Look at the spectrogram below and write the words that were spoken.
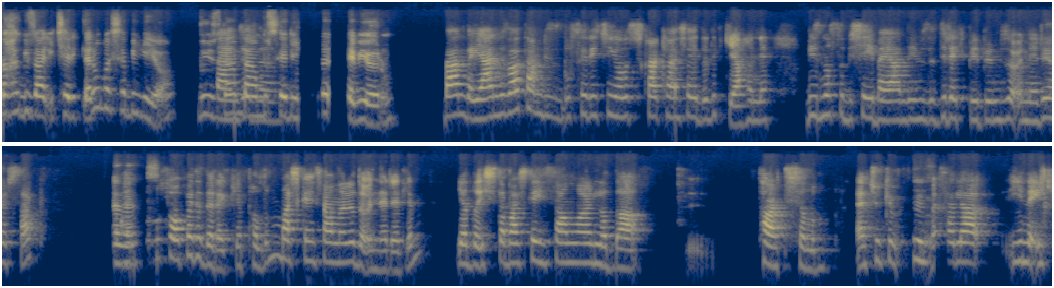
daha güzel içeriklere ulaşabiliyor. Bu yüzden Bence ben de. bu seriyi de seviyorum. Ben de yani zaten biz bu seri için yola çıkarken şey dedik ya hani biz nasıl bir şeyi beğendiğimizde direkt birbirimize öneriyorsak Evet. Hani bunu sohbet ederek yapalım. Başka insanlara da önerelim. Ya da işte başka insanlarla da e, tartışalım. Yani çünkü Hı. mesela yine ilk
